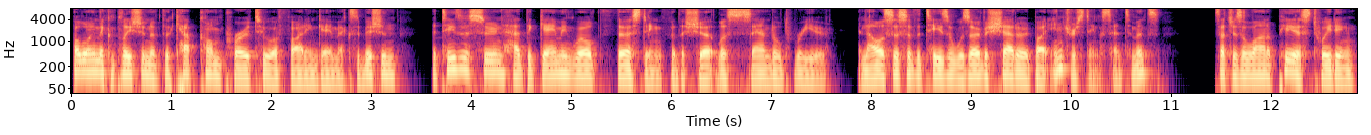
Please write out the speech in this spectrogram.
Following the completion of the Capcom Pro Tour fighting game exhibition, the teaser soon had the gaming world thirsting for the shirtless, sandaled Ryu. Analysis of the teaser was overshadowed by interesting sentiments, such as Alana Pierce tweeting,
